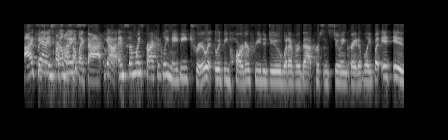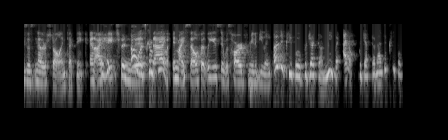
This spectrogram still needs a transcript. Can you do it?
I can't in express some myself ways- like that. yeah in some ways practically maybe true it, it would be harder for you to do whatever that person's doing creatively but it is another stalling technique and i hate to admit Oh, it's that in myself at least it was hard for me to be like other people project on me but i don't project on other people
